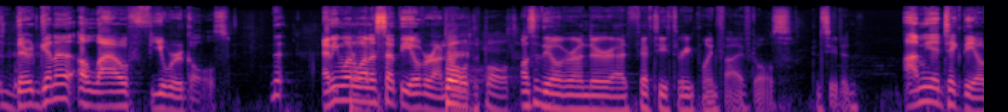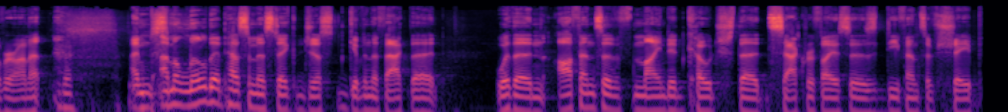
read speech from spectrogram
They're gonna allow fewer goals. Anyone want to set the over under? Bold, bold. I'll set the over under at 53.5 goals conceded. I'm gonna take the over on it. I'm I'm a little bit pessimistic, just given the fact that with an offensive minded coach that sacrifices defensive shape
